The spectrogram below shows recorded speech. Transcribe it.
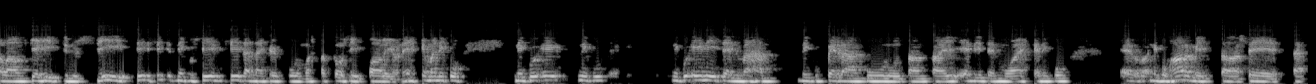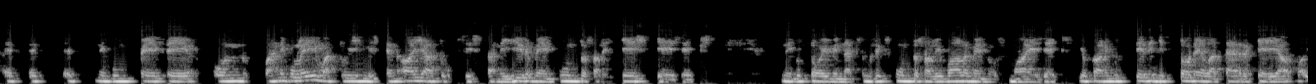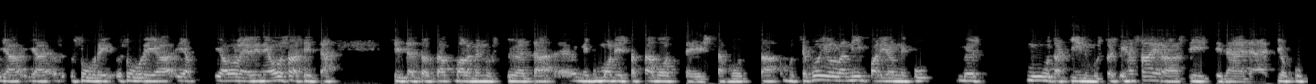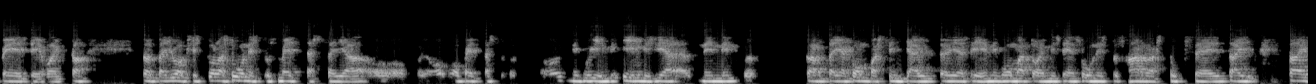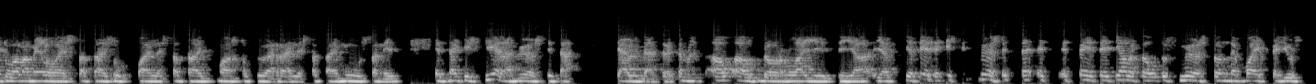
ala on kehittynyt siitä, niin kuin siitä näkökulmasta tosi paljon. Ehkä mä niin kuin, niin kuin, niin kuin, niin kuin eniten vähän niin kuin perään kuulutan tai eniten mua ehkä niin kuin, niin kuin harmittaa se, että et, et, et, niin kuin PT on vähän niin kuin leimattu ihmisten ajatuksista niin hirveän kuntosalikeskeiseksi niin kuin toiminnaksi, semmoiseksi kuntosalivalmennusmaiseksi, joka on niin kuin tietenkin todella tärkeä ja, ja, ja suuri, suuri ja, ja, ja oleellinen osa sitä, sitä tota valmennustyötä niin kuin monista tavoitteista, mutta, mutta se voi olla niin paljon niin kuin myös muutakin. Minusta olisi ihan sairaan siisti nähdä, että joku PT vaikka tota, juoksisi tuolla suunnistusmettässä ja opettaisi niin kuin ihmisiä niin, niin kartta- ja kompassin käyttöön ja siihen niin omatoimiseen suunnistusharrastukseen tai, tai tuolla meloessa tai suppaillessa tai maastopyöräillessä tai muussa, niin että näkisi siellä myös sitä käytäntöä, tämmöiset outdoor-lajit ja, ja, ja tietenkin myös, että et, et PT jalkautus myös tuonne vaikka just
